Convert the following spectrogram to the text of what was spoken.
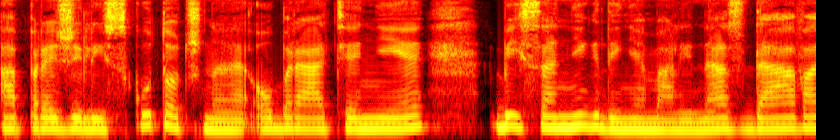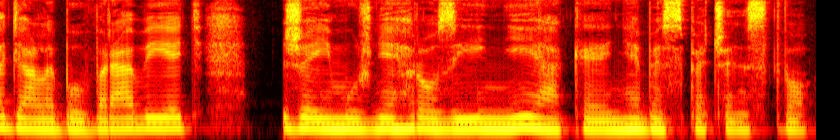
a prežili skutočné obrátenie, by sa nikdy nemali nazdávať alebo vravieť, že im už nehrozí nejaké nebezpečenstvo.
